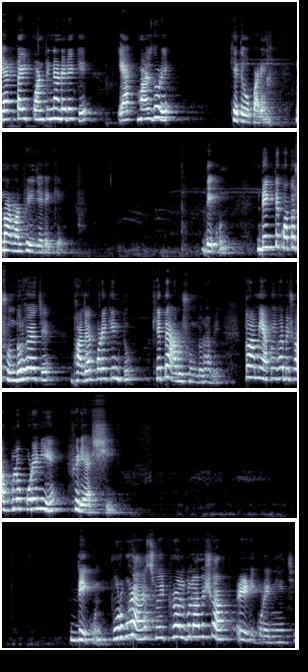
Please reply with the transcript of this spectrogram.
এয়ারটাইট কন্টেনারে রেখে এক মাস ধরে খেতেও পারেন। নর্মাল ফ্রিজে রেখে। দেখুন, দেখতে কত সুন্দর হয়েছে, ভাজার পরে কিন্তু খেতে আরও সুন্দর হবে। তো আমি একইভাবে সবগুলো করে নিয়ে ফিরে আসছি। দেখুন, পুরভরা সুইট রোলগুলো আমি সব রেডি করে নিয়েছি।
